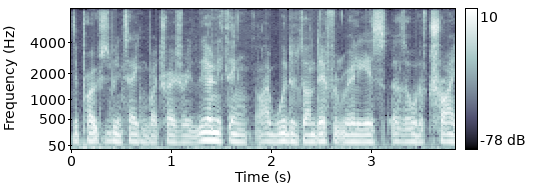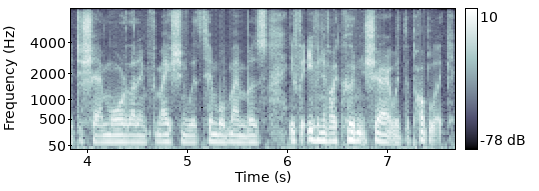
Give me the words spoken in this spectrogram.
the approach has been taken by Treasury. The only thing I would have done different really is, is I would have tried to share more of that information with Tynwald members. If, even if I couldn't share it with the public,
